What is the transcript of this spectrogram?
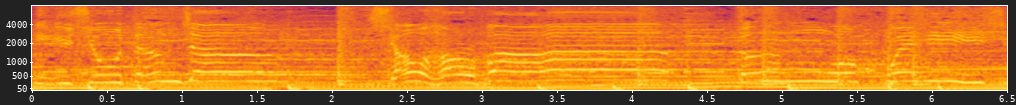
你就等着瞧好吧，等我回家。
